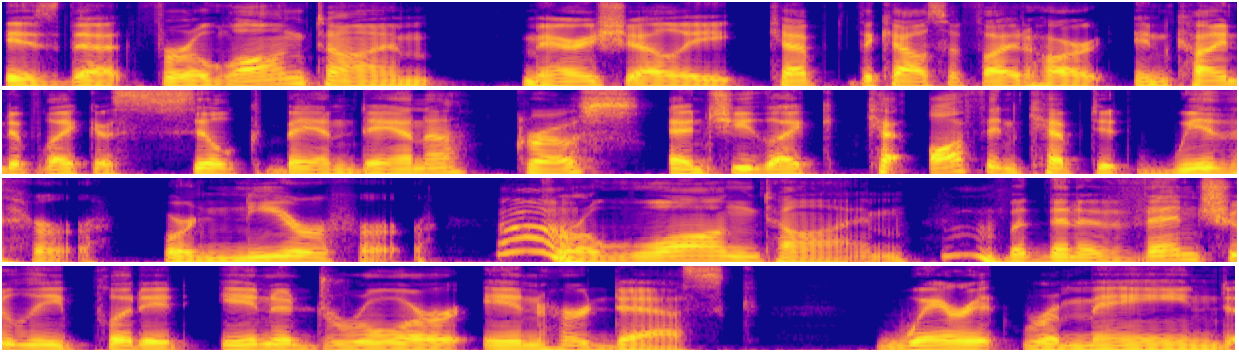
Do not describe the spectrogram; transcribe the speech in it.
is that for a long time, Mary Shelley kept the calcified heart in kind of like a silk bandana, Gross. and she like ke- often kept it with her or near her for a Oh. long time, Hmm. but then eventually put it in a drawer in her desk where it remained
